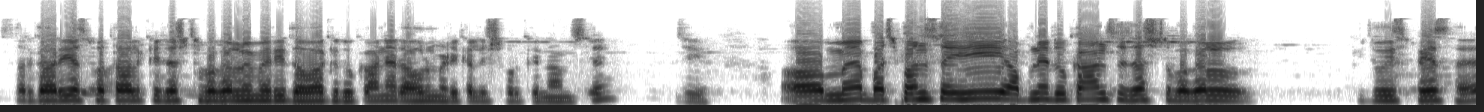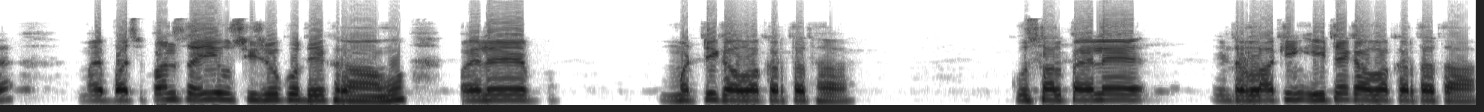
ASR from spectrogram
सरकारी अस्पताल के जस्ट बगल में मेरी दवा की दुकान है राहुल मेडिकल स्टोर के नाम से। जी। अ, मैं बचपन से ही अपने दुकान से जस्ट बगल की जो स्पेस है मैं बचपन से ही उस चीज़ों को देख रहा हूँ। पहले मट्टी का हुआ करता था। कुछ साल पहले इंटरलॉकिंग ईटे का हुआ करता था।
